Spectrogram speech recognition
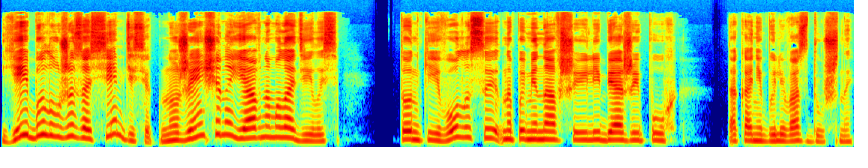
Ей было уже за 70, но женщина явно молодилась. Тонкие волосы, напоминавшие лебяжий пух, так они были воздушны,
